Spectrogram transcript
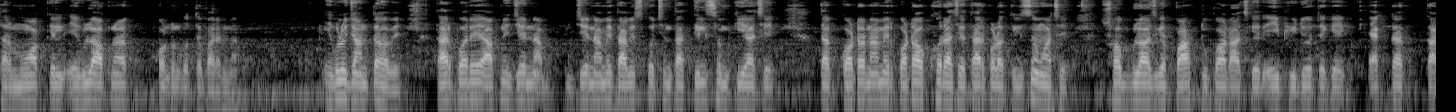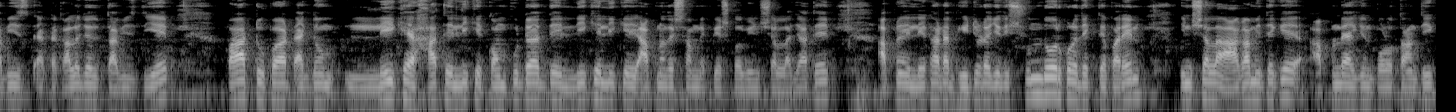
তার মোয়াক্কেল, এগুলো আপনারা কন্ট্রোল করতে পারেন না। এগুলো জানতে হবে। তারপরে আপনি যে যে নামে তাবিজ করছেন, তার তিলসম কী আছে? তার কটা নামের কটা অক্ষর আছে? তার কটা তিলসম আছে? সবগুলো আজকে পার্ট টু পার্ট আজকের এই ভিডিও থেকে একটা তাবিজ, একটা কালো জাদুর তাবিজ দিয়ে পার্ট টু পার্ট একদম লিখে, হাতে লিখে কম্পিউটার দিয়ে লিখে লিখে আপনাদের সামনে পেশ করবে ইনশাল্লাহ। যাতে আপনার লেখাটা, ভিডিওটা যদি সুন্দর করে দেখতে পারেন, ইনশাল্লাহ আগামী থেকে আপনারা একজন বড় তান্ত্রিক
